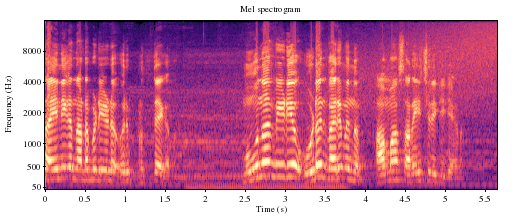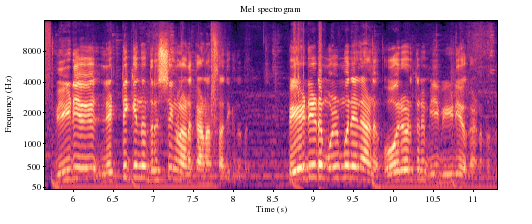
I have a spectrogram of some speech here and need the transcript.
സൈനിക നടപടിയുടെ ഒരു പ്രത്യേകത. മൂന്നാം വീഡിയോ ഉടൻ വരുമെന്നും ഹമാസ് അറിയിച്ചിരിക്കുകയാണ്. വീഡിയോയിൽ ഞെട്ടിക്കുന്ന ദൃശ്യങ്ങളാണ് കാണാൻ സാധിക്കുന്നത്. പേടിയുടെ മുൾമുനയിലാണ് ഓരോരുത്തരും ഈ വീഡിയോ കാണുന്നത്.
